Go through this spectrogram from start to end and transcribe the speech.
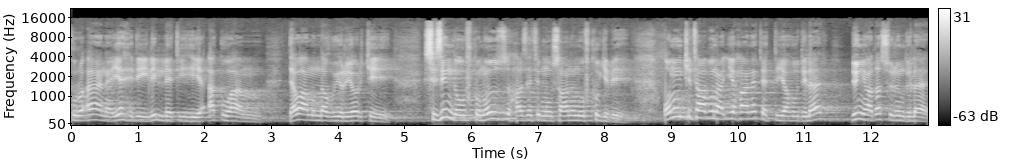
Kur'âne yehdi lilletihi akvam. Devamında buyuruyor ki sizin de ufkunuz Hz. Musa'nın ufku gibi. Onun kitabına ihanet etti Yahudiler, dünyada süründüler.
